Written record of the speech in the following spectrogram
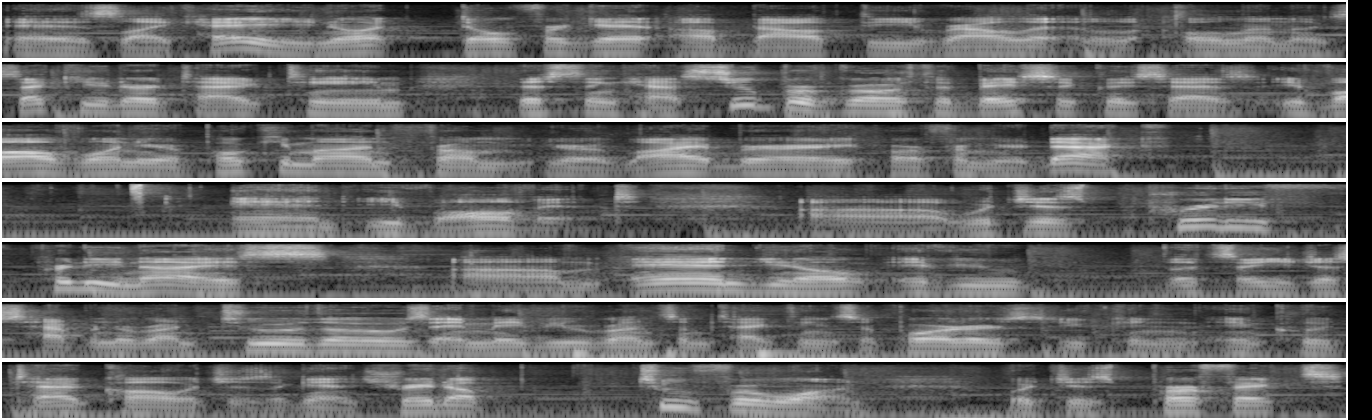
is like, hey, you know what? Don't forget about the Rowlet Alolan Exeggutor tag team. This thing has super growth. It basically says evolve one of your Pokemon from your library or from your deck and evolve it, uh, which is pretty pretty nice. Um, and you know, if you let's say you just happen to run two of those and maybe you run some tag team supporters, you can include tag call, which is again straight up two for one, which is perfect.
